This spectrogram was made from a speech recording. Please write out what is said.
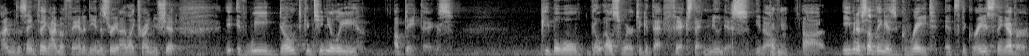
I'm the same thing. I'm a fan of the industry, and I like trying new shit. If we don't continually update things, people will go elsewhere to get that fix, that newness. You know, uh, even if something is great, it's the greatest thing ever.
